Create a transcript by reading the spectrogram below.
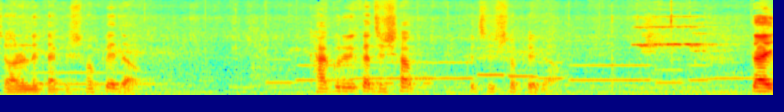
চরণে তাকে সঁপে দাও। ঠাকুরের কাছে সব কিছু সঁপে দাও। তাই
